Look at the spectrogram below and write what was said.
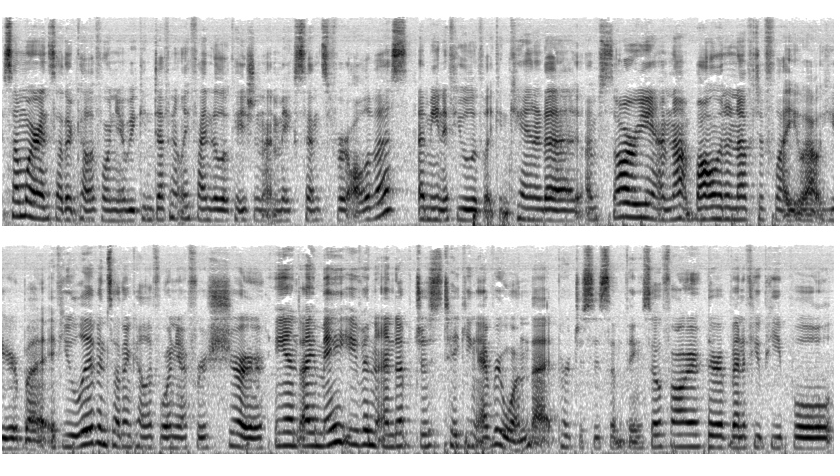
somewhere in Southern California, we can definitely find a location that makes sense for all of us. I mean, if you live like in Canada, I'm sorry, I'm not balling enough to fly you out here, but if you live in Southern California, for sure. And I may even end up just taking everyone that purchases something. So far, there have been a few people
